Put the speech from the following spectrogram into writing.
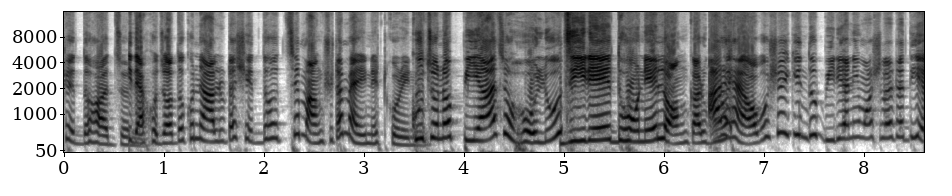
সেদ্ধ হওয়ার জন্য। দেখো যতক্ষণে আলুটা সেদ্ধ হচ্ছে মাংসটা ম্যারিনেট করে। কুচনো পেঁয়াজ হলুদ জিরে ধনে লঙ্কার গুঁড়ো। আর হ্যাঁ অবশ্যই কিন্তু বিরিয়ানি মশলাটা দিয়ে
